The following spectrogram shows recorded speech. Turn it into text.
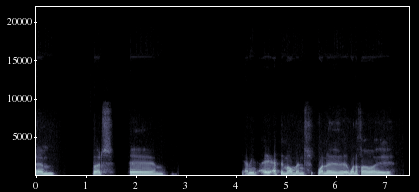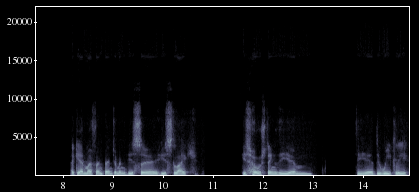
Um, but um, yeah, I mean, at the moment, one uh, one of our uh, again, my friend Benjamin, he's uh, he's like he's hosting the um, the uh, the weekly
